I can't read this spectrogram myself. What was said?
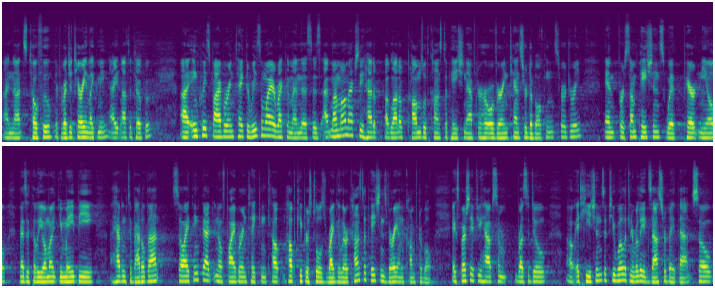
uh, nuts, tofu. If you're vegetarian like me, I eat lots of tofu. Uh, increased fiber intake. The reason why I recommend this is uh, my mom actually had a, a, lot of problems with constipation after her ovarian cancer debulking surgery. And for some patients with peritoneal mesothelioma, you may be having to battle that. So I think that you know fiber intake can help, help keep your stools regular. Constipation is very uncomfortable, especially if you have some residue uh, adhesions, if you will. It can really exacerbate that. So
